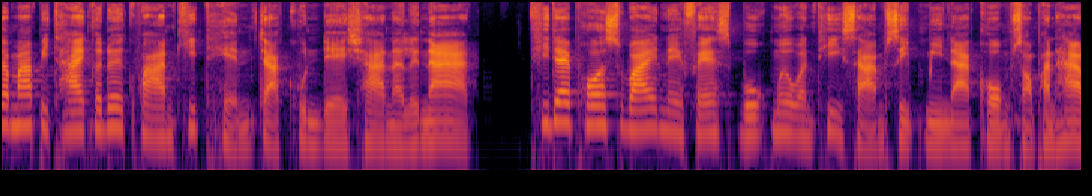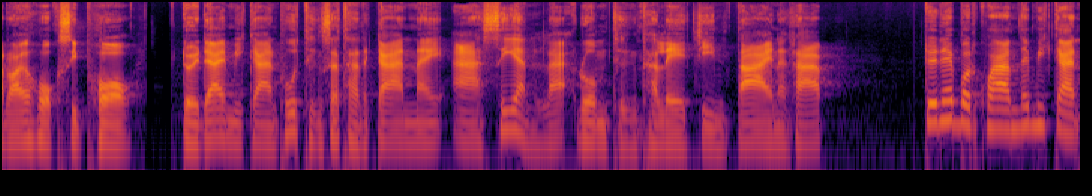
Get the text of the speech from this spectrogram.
จะมาปิดท้ายก็ด้วยความคิดเห็นจากคุณเดชานฤนาถที่ได้โพสต์ไว้ใน Facebook เมื่อวันที่ 30 มีนาคม 2566 โดยได้มีการพูดถึงสถานการณ์ในอาเซียน และรวมถึงทะเลจีนใต้นะครับโดยในบทความได้มีการ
